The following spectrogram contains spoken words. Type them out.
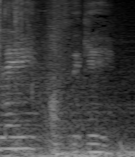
Play of the game.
